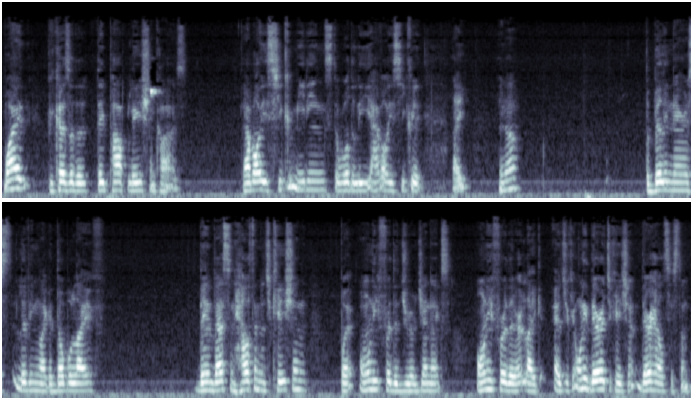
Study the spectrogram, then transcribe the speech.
Why? Because of the depopulation cause. They have all these secret meetings. The world elite have all these secret, like, you know. The billionaires living like a double life. They invest in health and education, but only for the eugenics, only for their like education, only their education, their health system.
